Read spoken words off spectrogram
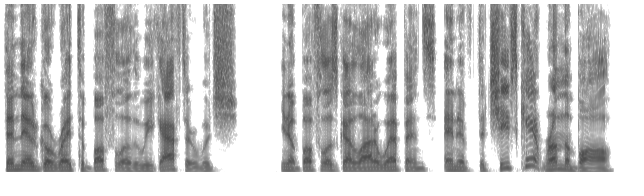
then they would go right to Buffalo the week after, which you know Buffalo's got a lot of weapons, and if the Chiefs can't run the ball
